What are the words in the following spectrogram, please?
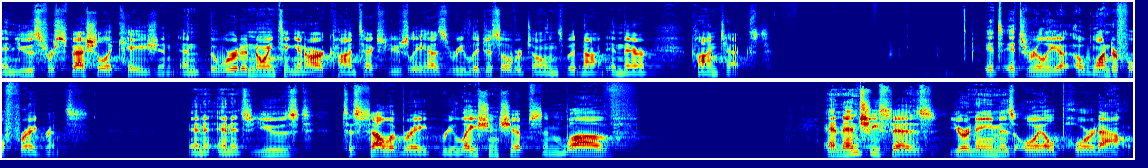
and used for special occasion. And the word anointing in our context usually has religious overtones, but not in their context. It's, it's really a, a wonderful fragrance. And, and it's used to celebrate relationships and love. And then she says, Your name is oil poured out.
